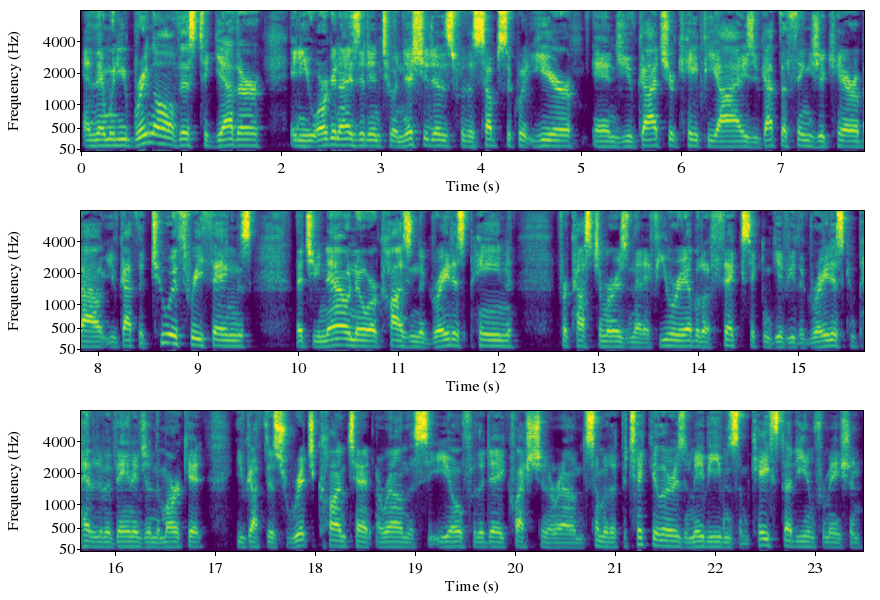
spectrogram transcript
And then when you bring all this together and you organize it into initiatives for the subsequent year, and you've got your KPIs, you've got the things you care about, you've got the two or three things that you now know are causing the greatest pain for customers and that if you were able to fix, it can give you the greatest competitive advantage in the market. You've got this rich content around the CEO for the day question around some of the particulars and maybe even some case study information.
